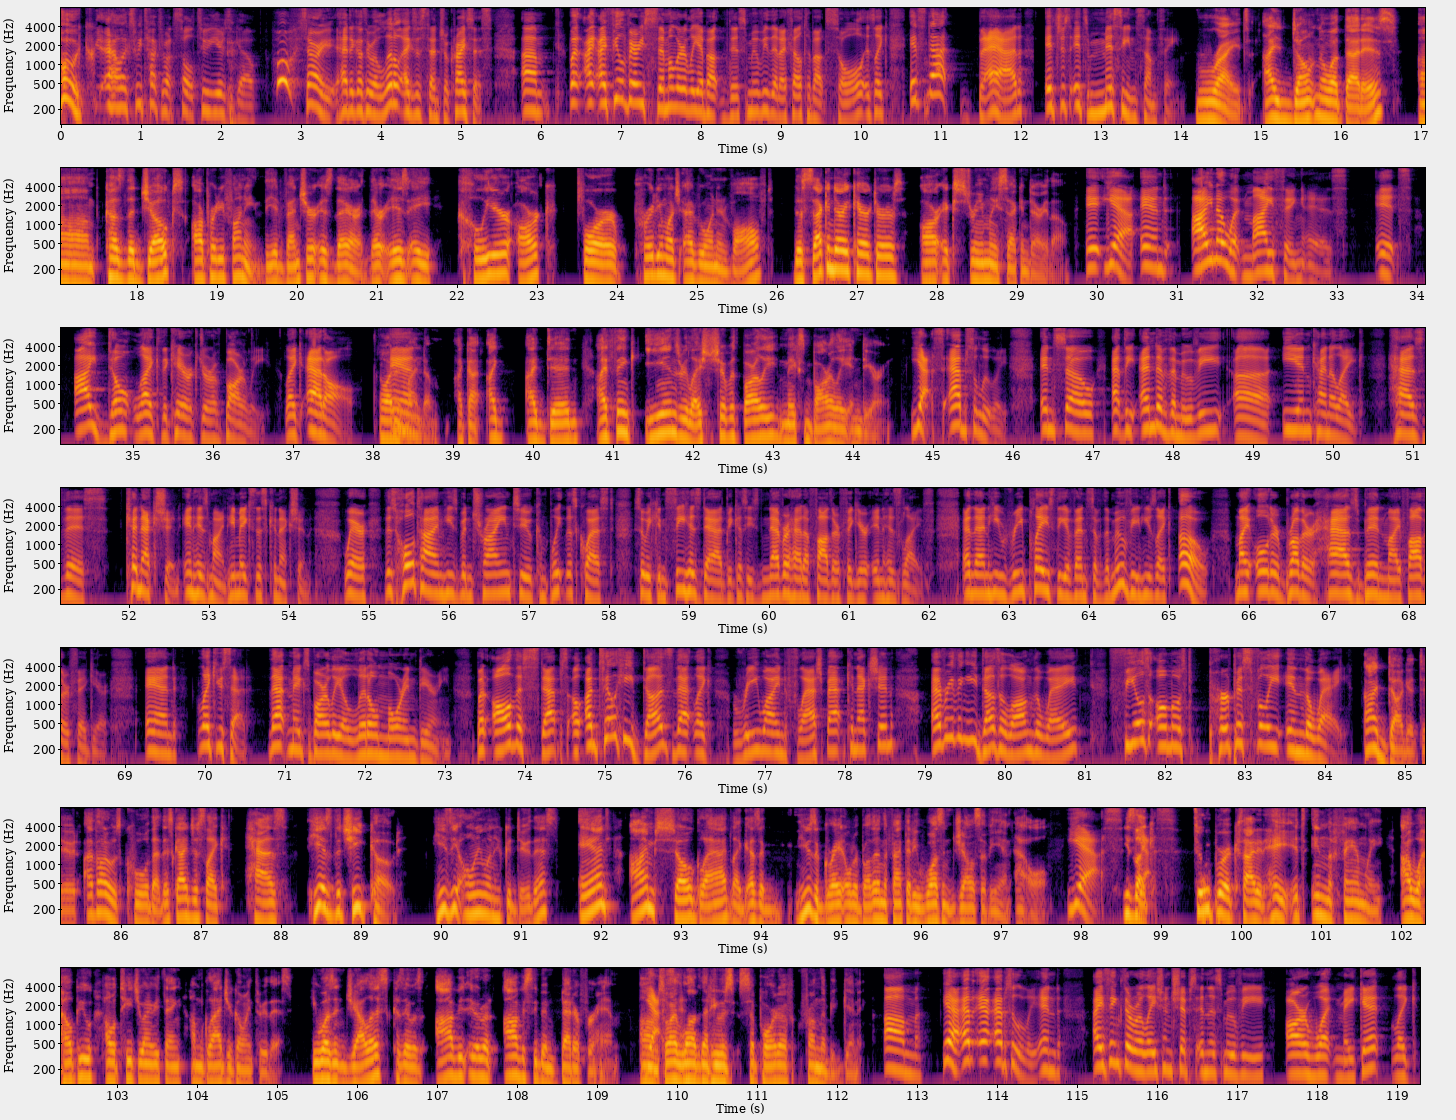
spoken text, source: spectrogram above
Oh, Alex, we talked about Soul two years ago. Whew, sorry, had to go through a little existential crisis. Um, but I, I feel very similarly about this movie that I felt about Soul. Is like it's not bad. It's just it's missing something. Right. I don't know what that is. Um, because the jokes are pretty funny. The adventure is there. There is a clear arc for pretty much everyone involved. The secondary characters are extremely secondary though. It, yeah, and I know what my thing is. It's I don't like the character of Barley, like at all. Oh, I didn't And- mind him. I got I I did. I think Ian's relationship with Barley makes Barley endearing. Yes, absolutely. And so at the end of the movie, uh Ian kind of like has this connection in his mind. He makes this connection where this whole time he's been trying to complete this quest so he can see his dad because he's never had a father figure in his life. And then he replays the events of the movie and he's like, "Oh, my older brother has been my father figure." And like you said, that makes Barley a little more endearing. But all the steps uh, until he does that like rewind flashback connection, everything he does along the way feels almost purposefully in the way. I dug it, dude. I thought it was cool that this guy just like has he has the cheat code. He's the only one who could do this. And I'm so glad, like, as a he was a great older brother, and the fact that he wasn't jealous of Ian at all. Yes. He's like- yes. Super excited. Hey, it's in the family. I will help you. I will teach you everything. I'm glad you're going through this. He wasn't jealous because it was obvious. It would have obviously been better for him. Um, Yes. So I love that he was supportive from the beginning. Um, yeah, ab- a- absolutely. And I think the relationships in this movie are what make it. Like,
